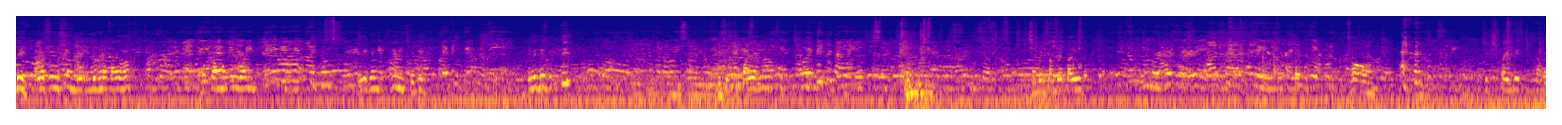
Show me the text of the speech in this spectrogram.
Di, alas 11, boarding na tayo ha. Huwag kang mag-iwan. 11.15, sige. 11.50? Gusto ko payag na ako. Sabay-sabay tayo. Oo. 658 na ko.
